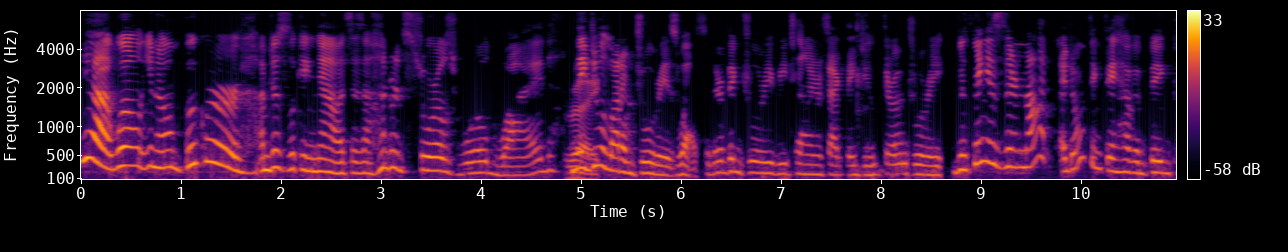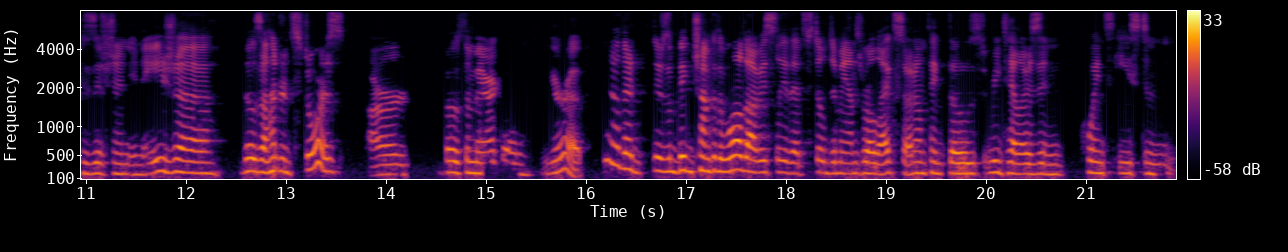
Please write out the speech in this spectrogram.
Yeah, well, you know, Bucherer, I'm just looking now. It says 100 stores worldwide. Right. They do a lot of jewelry as well. So they're a big jewelry retailer. In fact, they do their own jewelry. The thing is, they're not, I don't think they have a big position in Asia. Those 100 stores are both America and Europe. You know, there's a big chunk of the world, obviously, that still demands Rolex. So I don't think those retailers in points east and,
